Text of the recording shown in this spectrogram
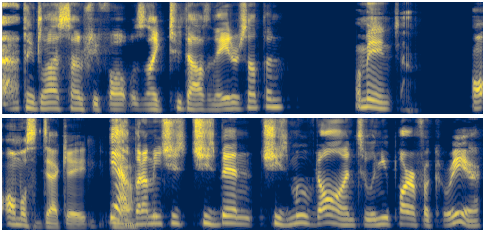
I think the last time she fought was like 2008 or something. I mean, al- almost a decade. Yeah, know? but I mean, she's she's been she's moved on to a new part of her career,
